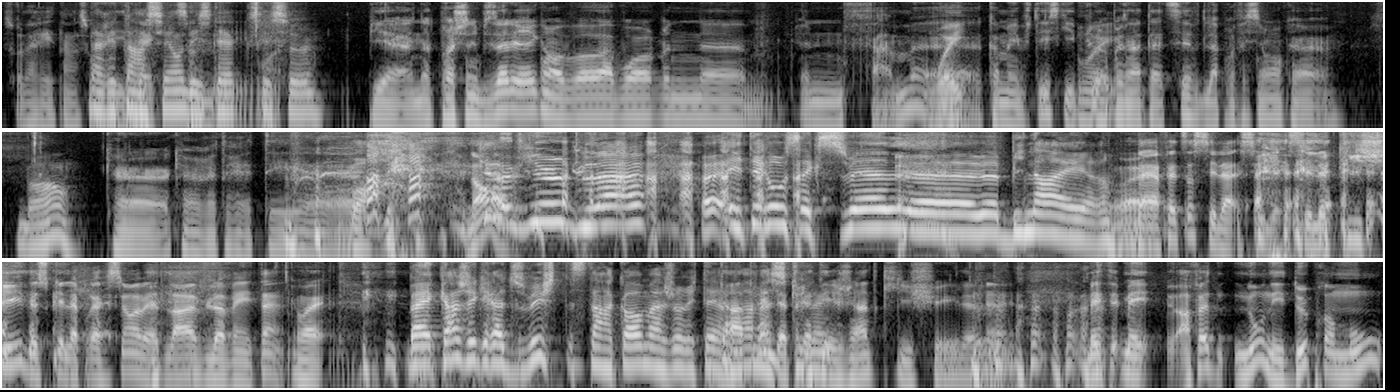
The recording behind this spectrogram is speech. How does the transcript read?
sur la rétention La rétention des decks, c'est ouais. sûr. Puis euh, notre prochain épisode, Eric, on va avoir une, euh, une femme euh, Oui. comme invitée, ce qui est plus Oui. représentatif de la profession qu'un Bon. Qu'un qu'un retraité. euh, non, Un vieux blanc euh, hétérosexuel euh, binaire. Ouais. ben, en fait, ça, c'est la- c'est le, cliché de ce que la profession avait de l'air il y a 20 ans. ouais. Ben, quand j'ai gradué, c'était encore T'es en majoritairement train de masculin. traiter les gens de clichés. Là. mais, mais en fait, nous, on est deux promos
